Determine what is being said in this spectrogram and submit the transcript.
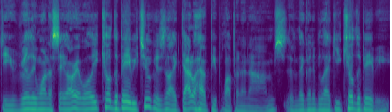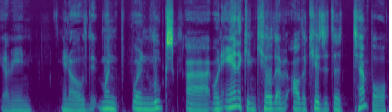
do you really want to say, all right, well, he killed the baby too? Because like that'll have people up in arms, and they're going to be like, you killed the baby. I mean, You know, when when Luke's uh, when Anakin killed all the kids at the temple,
